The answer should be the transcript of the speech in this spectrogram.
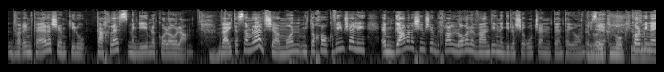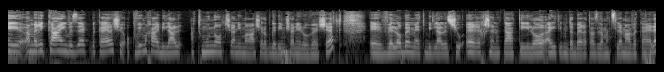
דברים כאלה שהם כאילו, תכלס, מגיעים לכל העולם. Mm-hmm. והיית שם לב שהמון מתוך העוקבים שלי, הם גם אנשים שהם בכלל לא רלוונטיים, נגיד, לשירות שאני נותנת היום. הם לא יקנו, כי כל זה... מיני כן. אמריקאים וזה, וכאלה שעוקבים אחריי בגלל התמונות שאני מראה של הבגדים שאני לובשת, אה, ולא באמת בגלל איזשהו ערך שנתתי, לא הייתי מדברת אז למצלמה וכאלה.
